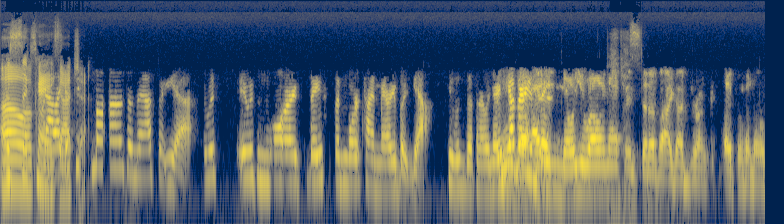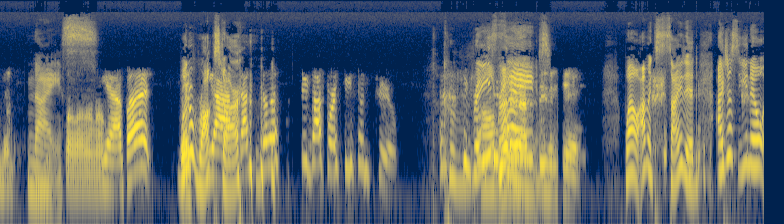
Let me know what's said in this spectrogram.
Oh, six okay. Yeah, like a Gotcha. six months, and then after, yeah, it was it was more. They spent more time married, but yeah, he was definitely married. He It got was married I didn't know you well enough instead of I got drunk type of annulment. Nice. So I don't know. Yeah, but What a rock yeah, star. that's let's leave that for season two. Crazy. All right. season two. Wow, I'm excited. I just, you know,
